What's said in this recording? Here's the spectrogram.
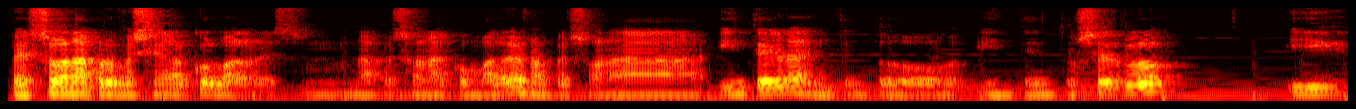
persona profesional con valores. Una persona con valores, una persona íntegra, intento, intento serlo y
